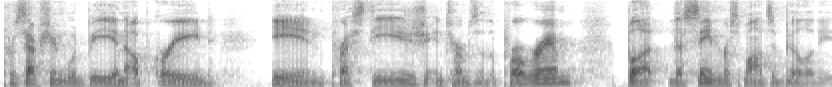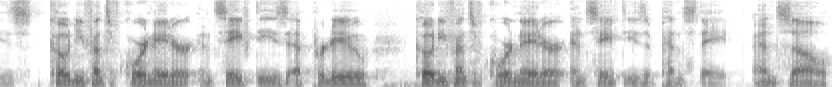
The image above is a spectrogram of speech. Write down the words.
perception would be an upgrade in prestige in terms of the program, but the same responsibilities co defensive coordinator and safeties at Purdue, co defensive coordinator and safeties at Penn State. And so,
